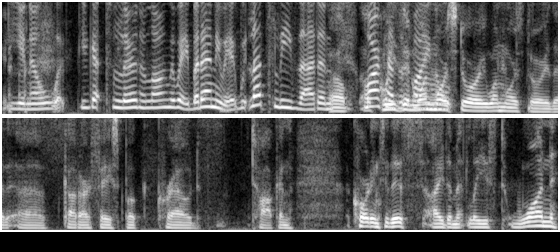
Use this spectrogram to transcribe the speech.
You know, what you get to learn along the way. But anyway, we, let's leave that. And Well, I'll Mark squeeze has in one more story. One more story that uh, got our Facebook crowd talking. According to this item, at least one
